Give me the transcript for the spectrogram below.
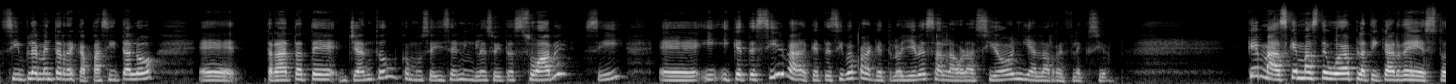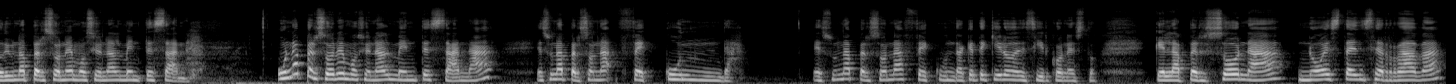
Simplemente recapacítalo. Eh, trátate gentle, como se dice en inglés ahorita, suave, ¿sí? Eh, y, que te sirva, que te sirva para que te lo lleves a la oración y a la reflexión. ¿Qué más? ¿Qué más te voy a platicar de esto, de una persona emocionalmente sana? una persona emocionalmente sana es una persona fecunda. Es una persona fecunda. ¿Qué te quiero decir con esto? Que la persona no está encerrada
